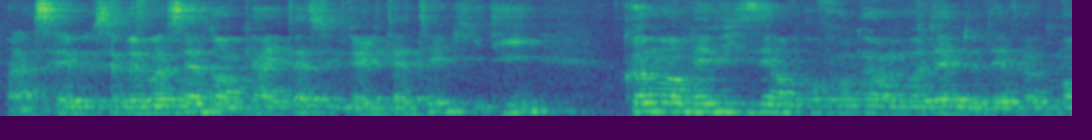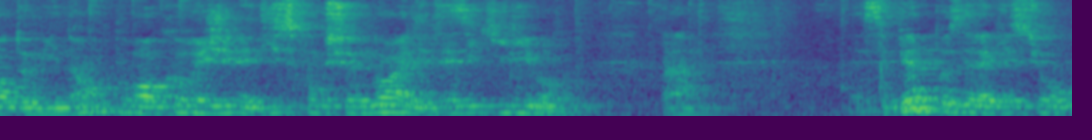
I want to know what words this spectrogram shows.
Voilà, c'est Benoît XVI dans Caritas et Veritate qui dit comment réviser en profondeur le modèle de développement dominant pour en corriger les dysfonctionnements et les déséquilibres. C'est bien de poser la question,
